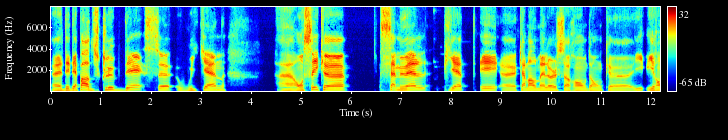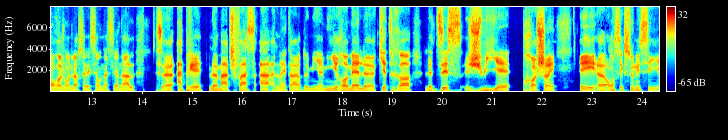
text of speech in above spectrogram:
des départs du club dès ce week-end. on sait que Samuel Piet et Kamal Miller seront donc iront rejoindre leur sélection nationale euh, après le match face à l'Inter de Miami. Rommel euh, quittera le 10 juillet prochain. Et euh, on sait que Sunusi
